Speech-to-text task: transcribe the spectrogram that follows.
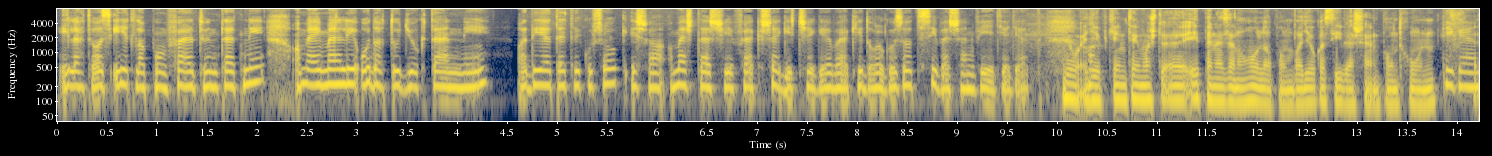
illetve az étlapon feltüntetni, amely mellé oda tudjuk tenni a dietetikusok és a, a mesterséfek segítségével kidolgozott szívesen védjegyet. Jó, egyébként én most éppen ezen a honlapon vagyok, a szívesen.hu-n, Igen.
